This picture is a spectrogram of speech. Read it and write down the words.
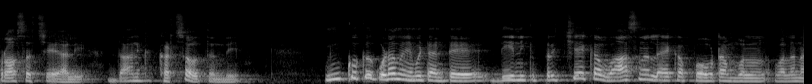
ప్రాసెస్ చేయాలి దానికి ఖర్చు అవుతుంది. ఇంకొక గుణం ఏమిటంటే దీనికి ప్రత్యేక వాసన లేకపోవటం వలన వలన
